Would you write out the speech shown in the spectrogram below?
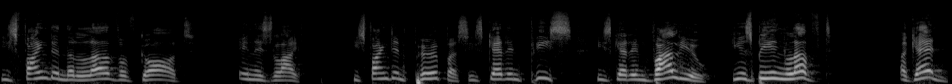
He's finding the love of God in his life. He's finding purpose. He's getting peace. He's getting value. He is being loved again.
